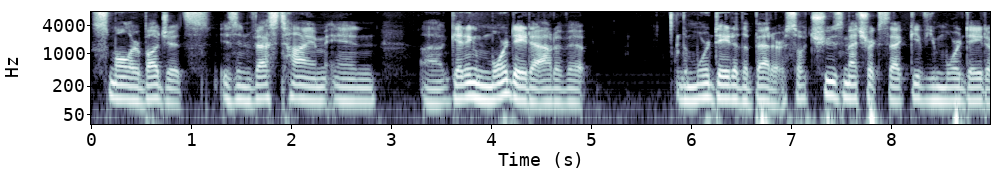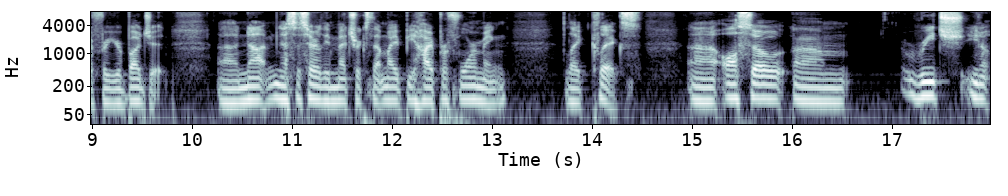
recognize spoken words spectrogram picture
smaller budgets is invest time in uh, getting more data out of it. The more data, the better. So choose metrics that give you more data for your budget, uh, not necessarily metrics that might be high performing, like clicks. Uh, also, um, reach you know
